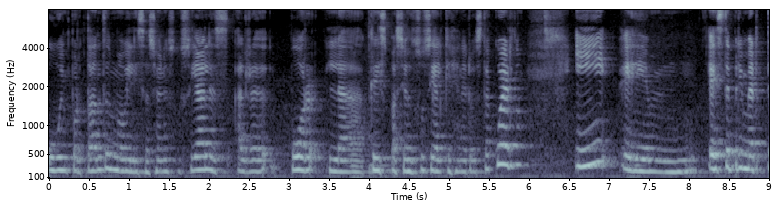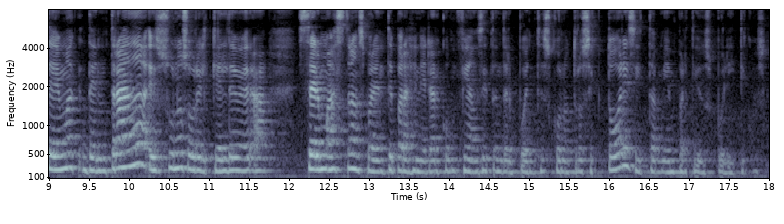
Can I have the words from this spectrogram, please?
hubo importantes movilizaciones sociales por la crispación social que generó este acuerdo. Y em, este primer tema de entrada es uno sobre el que él deberá ser más transparente para generar confianza y tender puentes con otros sectores y también partidos políticos.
